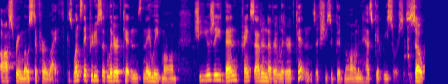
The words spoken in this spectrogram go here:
offspring most of her life because once they produce a litter of kittens and they leave mom she usually then cranks out another litter of kittens if she's a good mom and has good resources so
